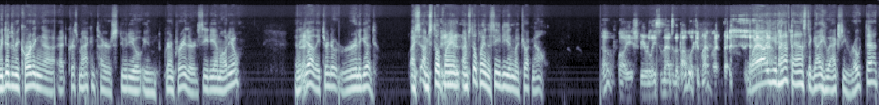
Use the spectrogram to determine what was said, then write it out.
we did the recording uh, at Chris McIntyre's studio in Grande Prairie there at CDM Audio, and okay. yeah, they turned out really good. I, am still playing. I'm still playing the CD in my truck now. Oh well, you should be releasing that to the public in my mind. But well, you'd have to ask the guy who actually wrote that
